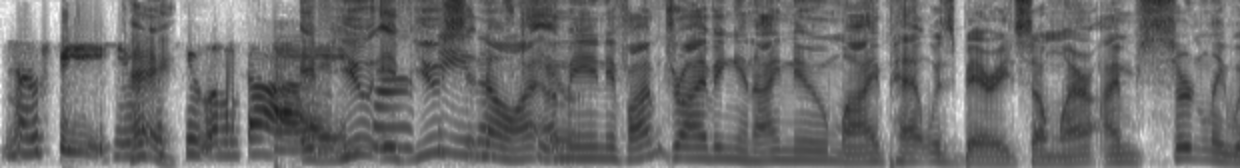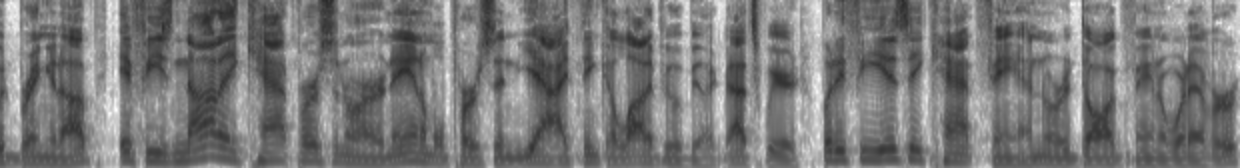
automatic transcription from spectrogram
Murphy. He was Hey. a cute little guy. If you, if you, Murphy, no, I, I mean, if I'm driving and I knew my pet was buried somewhere, I certainly would bring it up. If he's not a cat person or an animal person, yeah, I think a lot of people would be like, that's weird. But if he is a cat fan or a dog fan or whatever,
